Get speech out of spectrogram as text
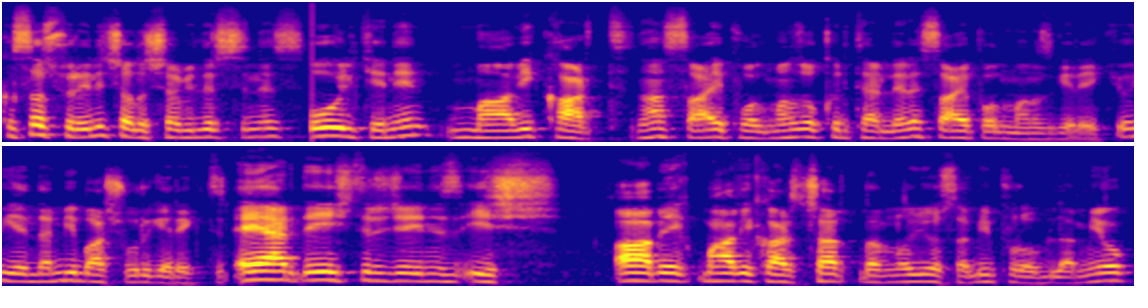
Kısa süreli çalışabilirsiniz. O ülkenin mavi kartına sahip olmanız, o kriterlere sahip olmanız gerekiyor. Yeniden bir başvuru gerektirir. Eğer değiştireceğiniz iş AB mavi kart şartlarına uyuyorsa bir problem yok.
